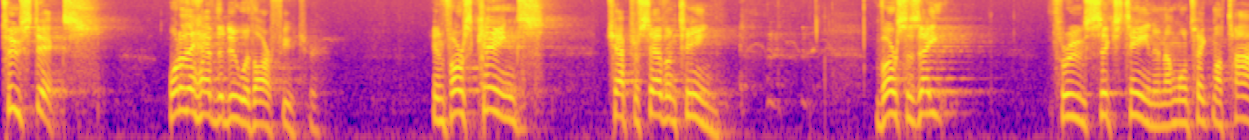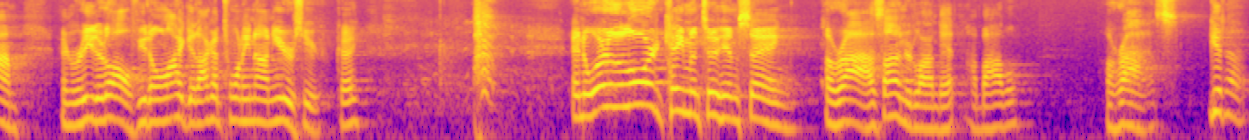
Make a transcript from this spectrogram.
Two sticks. What do they have to do with our future? In 1 Kings chapter 17, verses 8 through 16, and I'm going to take my time and read it all. If you don't like it, I got 29 years here, okay? And the word of the Lord came unto him, saying, Arise. I underlined that in my Bible. Arise. Get up.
